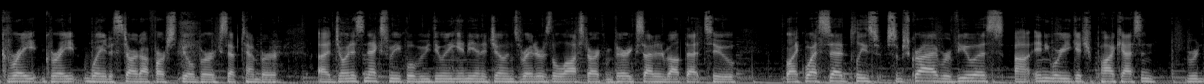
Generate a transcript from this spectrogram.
great, great way to start off our Spielberg September. Uh, join us next week. We'll be doing Indiana Jones Raiders of the Lost Ark. I'm very excited about that too. Like Wes said, please subscribe, review us uh, anywhere you get your podcast, and re-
